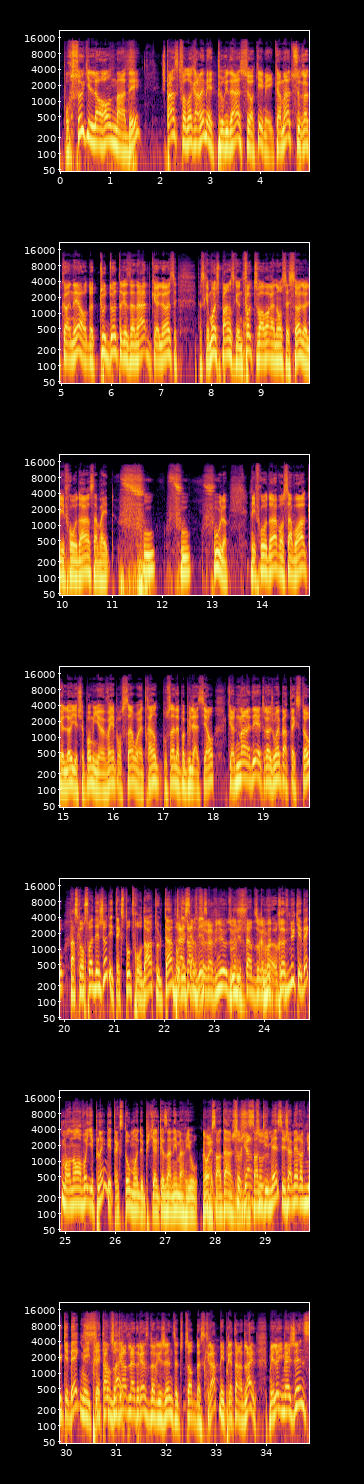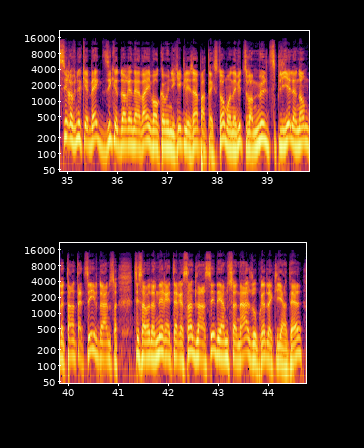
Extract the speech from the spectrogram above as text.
Pour ceux qui l'auront demandé, je pense qu'il faudra quand même être prudent sur, OK, mais comment tu reconnais, hors de tout doute raisonnable, que là, c'est... Parce que moi, je pense qu'une fois que tu vas avoir annoncé ça, là, les fraudeurs, ça va être fou, fou, fou, là. Les fraudeurs vont savoir que là, il y a, je sais pas, mais il y a un 20% ou un 30% de la population qui a demandé à être rejoint par texto. Parce qu'on reçoit déjà des textos de fraudeurs tout le temps pour De des l'Agence services. du revenu ou du ministère du revenu. Revenu Québec m'en ont envoyé plein des textos, moi, depuis quelques années, Mario. Ouais. On s'entend. Je dis entre sur- guillemets, c'est jamais Revenu Québec, mais ils prétendent tu regardes l'adresse d'origine, c'est toutes sortes de scrap, mais ils prétendent l'aide. Mais là, imagine si Revenu Québec dit que dorénavant, ils vont communiquer avec les gens par texto. À mon avis, tu vas multiplier le nombre de tentatives de. Tu sais, ça va devenir intéressant de lancer des hameçonnages auprès de la clientèle.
